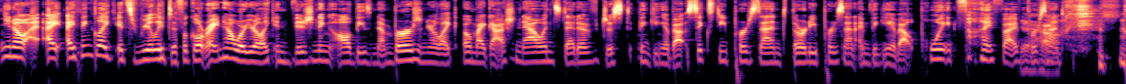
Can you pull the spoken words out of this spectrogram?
You know, I, I think like it's really difficult right now where you're like envisioning all these numbers and you're like, oh my gosh, now instead of just thinking about 60%, 30%, I'm thinking about 0.55%. Yeah.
